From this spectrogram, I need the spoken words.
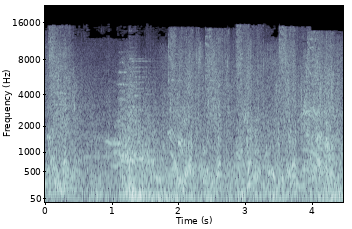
Let's go.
